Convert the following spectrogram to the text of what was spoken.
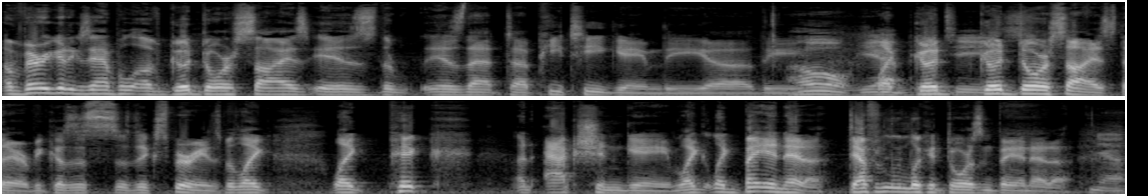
a very good example of good door size is the is that uh, PT game, the uh, the Oh, yeah, like good PTs. good door size there because it's an experience. But like like pick an action game like like Bayonetta. Definitely look at doors in Bayonetta. Yeah.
